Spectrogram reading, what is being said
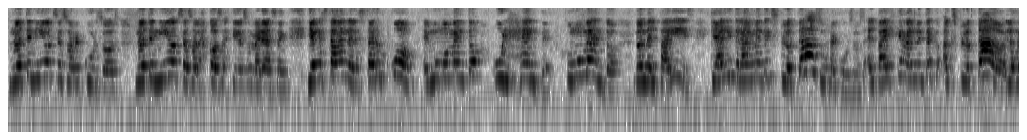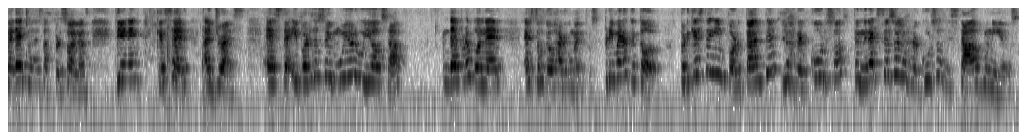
no ha tenido acceso a recursos, no ha tenido acceso a las cosas que ellos se merecen y han estado en el status quo en un momento urgente, un momento donde el país que ha literalmente explotado sus recursos, el país que realmente ha explotado los derechos de estas personas, tienen que ser addressed. Este, y por eso estoy muy orgullosa de proponer estos dos argumentos. Primero que todo, ¿por qué es tan importante los recursos, tener acceso a los recursos de Estados Unidos?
